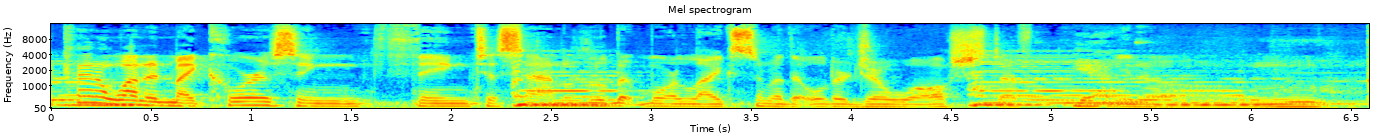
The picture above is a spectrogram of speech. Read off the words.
I kind of wanted my chorusing thing to sound a little bit more like some of the older Joe Walsh stuff. Yeah. You know. mm.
